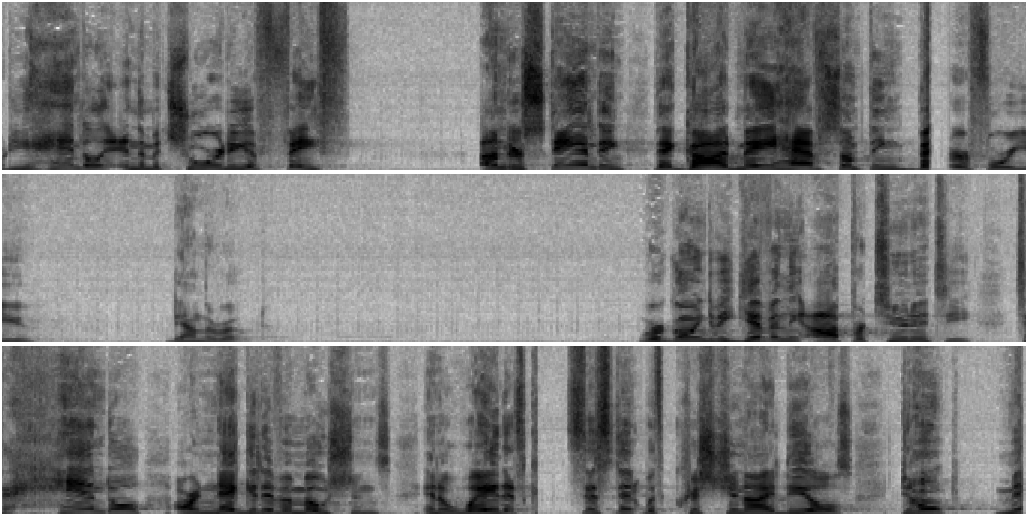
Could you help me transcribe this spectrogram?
Or do you handle it in the maturity of faith, understanding that God may have something better for you down the road? We're going to be given the opportunity to handle our negative emotions in a way that's consistent with Christian ideals. Don't miss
